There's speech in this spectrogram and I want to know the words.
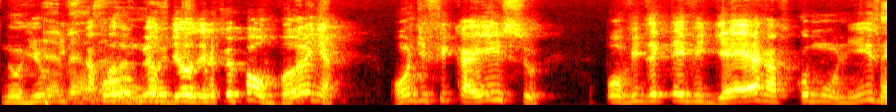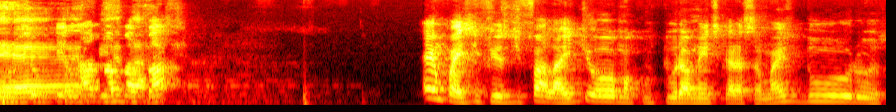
no Rio é que fica falando, meu Deus, ele foi para Albânia, onde fica isso? Pô, ouvi dizer que teve guerra, comunismo, é, não sei o que lá, é blá, blá, blá. É um país difícil de falar idioma, culturalmente os caras são mais duros.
